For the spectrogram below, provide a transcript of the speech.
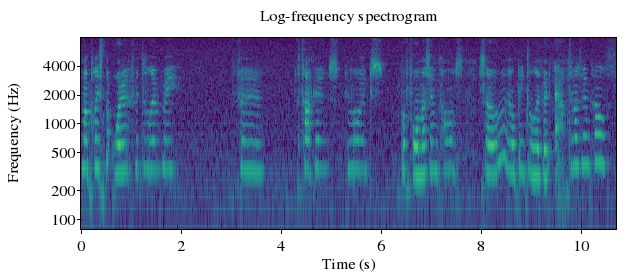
I'm gonna place the order for delivery for tacos and mugs before my Zoom calls. So it'll be delivered after my Zoom calls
